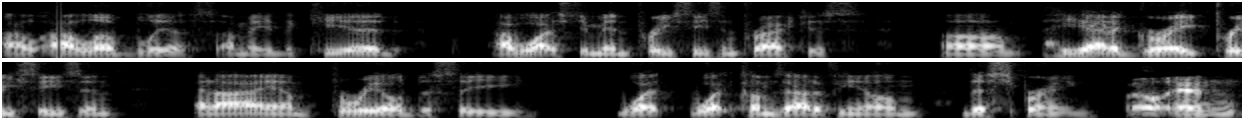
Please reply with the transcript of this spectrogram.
I, I love Bliss. I mean, the kid. I watched him in preseason practice. Um, he had a great preseason, and I am thrilled to see what what comes out of him this spring. Well, and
